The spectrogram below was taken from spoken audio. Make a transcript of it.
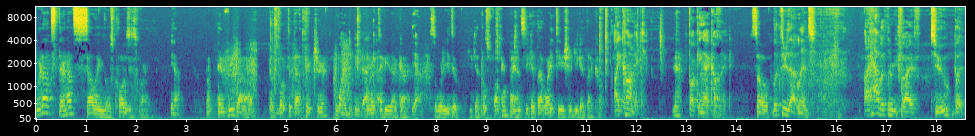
We're not. They're not selling those clothes he's wearing. Yeah. But every guy that looked at that picture wanted to be that wanted guy. to be that guy. Yeah, So what do you do? You get those fucking pants. You get that white T-shirt. You get that coat. iconic. Yeah. fucking iconic. So Look through that lens. I have a 35 too, but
